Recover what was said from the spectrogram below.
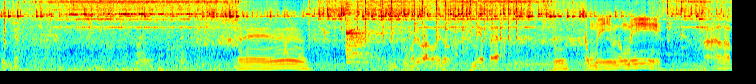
ถึงจะเออหรือเปล่าก็ไม่รู้ เงียบไปแล้วอืมต้องมีมันต้องมีมาแล้วครับ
